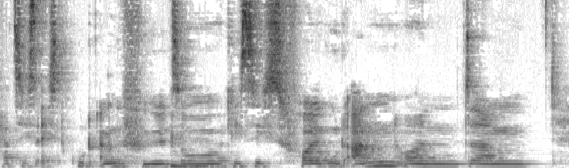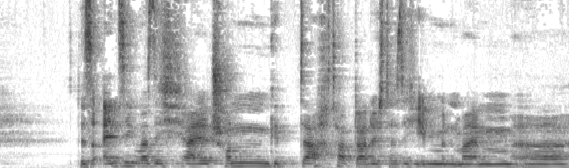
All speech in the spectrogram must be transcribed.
hat sich's echt gut angefühlt, so ließ sich's voll gut an und ähm, das Einzige, was ich halt schon gedacht habe, dadurch, dass ich eben mit meinem äh,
